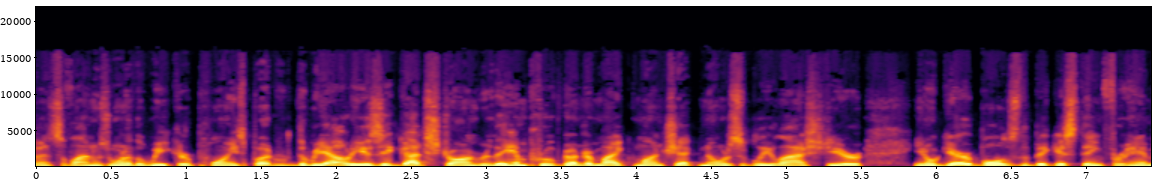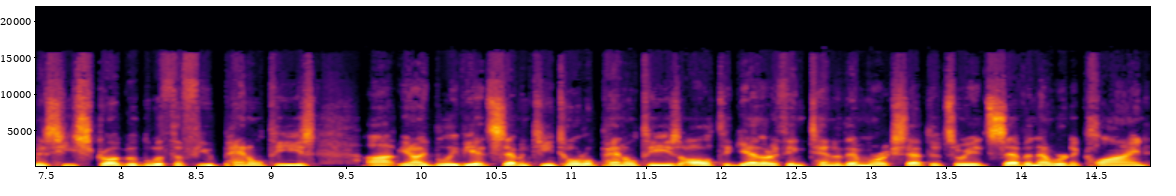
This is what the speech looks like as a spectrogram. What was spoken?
offensive line was one of the weaker points, but the reality is it got stronger. They improved under Mike Munchak noticeably last year. You know, Garett Bolles, the biggest thing for him is he struggled with a few penalties. Uh, you know, I believe he had 17 total penalties altogether. I think 10 of them were accepted, so he had seven that were declined.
